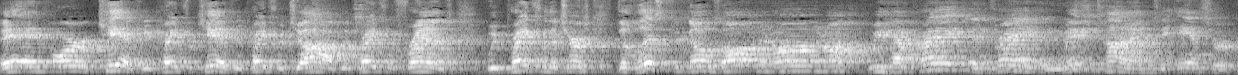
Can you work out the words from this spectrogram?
and, or kids, we prayed for kids, we prayed for jobs, we prayed for friends, we prayed for the church. The list goes on and on and on. We have prayed and prayed, and many times the answer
